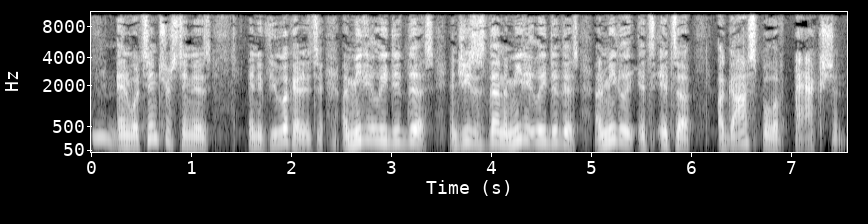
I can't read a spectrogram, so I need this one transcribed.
And what's interesting is, and if you look at it, immediately did this, and Jesus then immediately did this. Immediately, it's it's a, a gospel of action,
